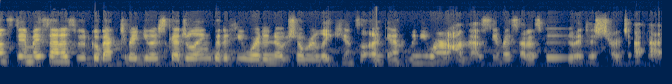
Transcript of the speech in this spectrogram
on standby status, we would go back to regular scheduling. But if you were to no show or late cancel again when you are on that standby status, we would discharge at that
